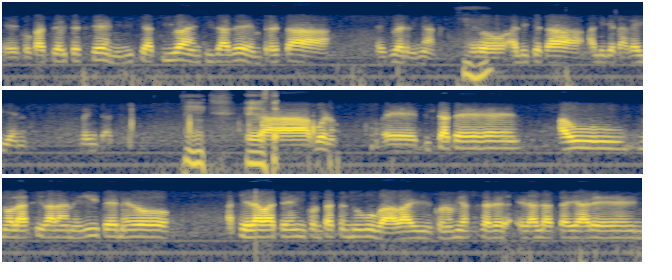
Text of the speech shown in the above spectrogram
e, kokatu daitezkeen iniziatiba, entitate, enpresa ezberdinak. Mm -hmm. Edo alik eta, alik eta gehien behintzat. Mm Eta, bueno, e, bizkate hau nola zigaran egiten edo hasiera baten kontatzen dugu ba, bai ekonomia sozial eraldatzailearen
